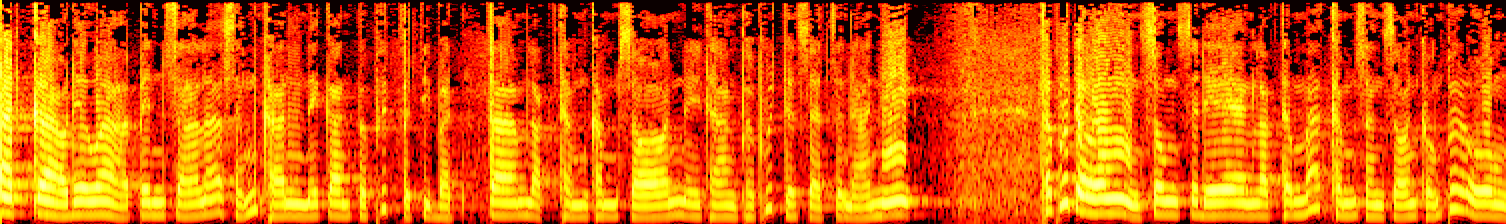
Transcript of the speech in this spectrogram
อาจกล่าวได้ว่าเป็นสาระสำคัญในการประพฤติปฏิบัติตามหลักธรรมคำสอนในทางพระพุทธศาสนานี้ พระพุทธองค์ทรงแสดงหลักธรรมะคำสั่งสอนของพระองค์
